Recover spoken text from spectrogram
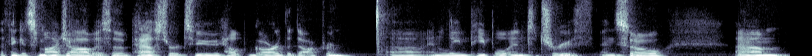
I think it's my job as a pastor to help guard the doctrine uh, and lead people into truth. And so, um,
